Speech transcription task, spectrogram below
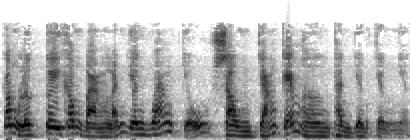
Công lực tuy không bằng lãnh dân quán chủ, song chẳng kém hơn thanh dân chân nhân.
